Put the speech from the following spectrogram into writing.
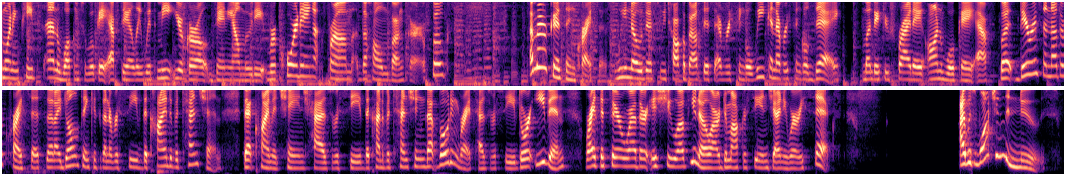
Good morning, peeps, and welcome to Woke AF Daily with me, your girl, Danielle Moody, recording from the home bunker. Folks, America is in crisis. We know this. We talk about this every single week and every single day, Monday through Friday on Woke AF. But there is another crisis that I don't think is going to receive the kind of attention that climate change has received, the kind of attention that voting rights has received, or even, right, the fair weather issue of, you know, our democracy in January 6th. I was watching the news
